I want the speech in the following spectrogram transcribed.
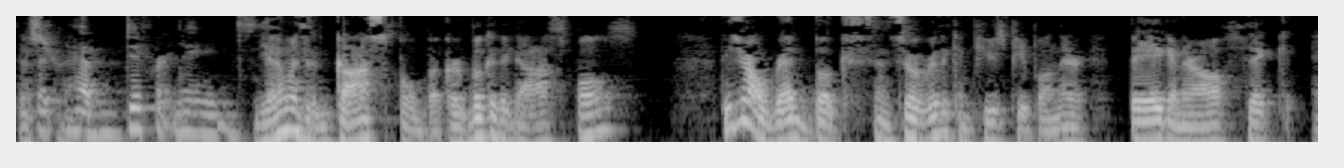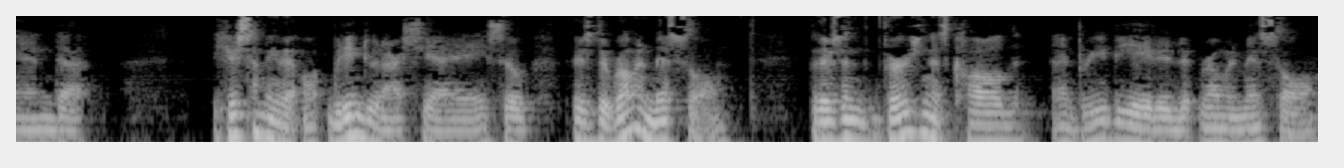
that's but true. have different names. The other one's a gospel book or book of the gospels. These are all red books, and so it really confused people. And they're big and they're all thick. And uh, here's something that we didn't do in RCIA. So there's the Roman Missal, but there's a version that's called an abbreviated Roman Missal.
